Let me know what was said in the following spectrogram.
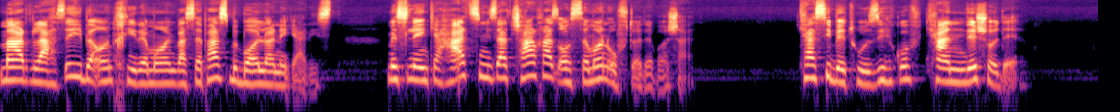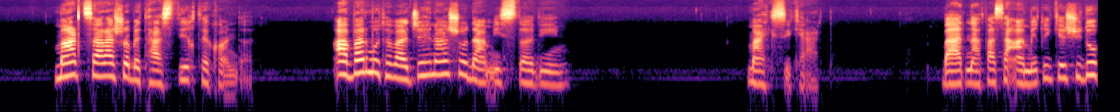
مرد لحظه ای به آن خیرمان و سپس به بالا نگریست. مثل اینکه حدس می‌زد چرخ از آسمان افتاده باشد. کسی به توضیح گفت کنده شده. مرد سرش را به تصدیق تکان داد. اول متوجه نشدم ایستادیم. مکسی کرد. بعد نفس عمیقی کشید و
